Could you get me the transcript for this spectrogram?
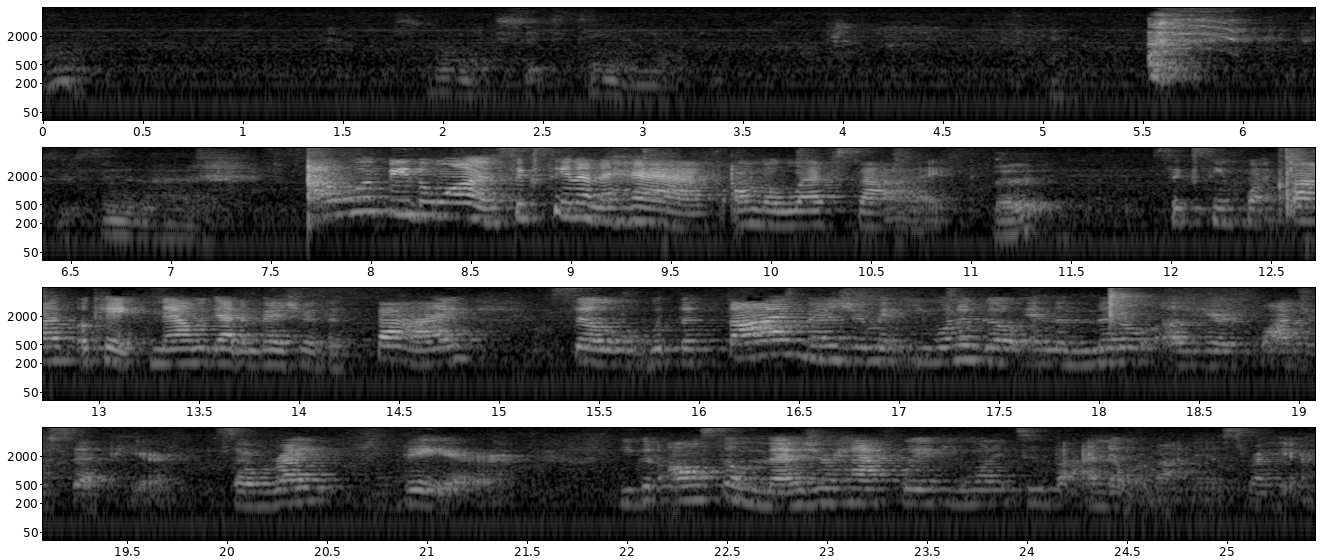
Hmm. It's more like 16 in there. 16 and a half. I would be the one, 16 and a half on the left side. That it? 16.5. Okay, now we gotta measure the thigh. So with the thigh measurement, you wanna go in the middle of your quadricep here. So right there. You can also measure halfway if you wanted to, but I know where mine is, right here.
